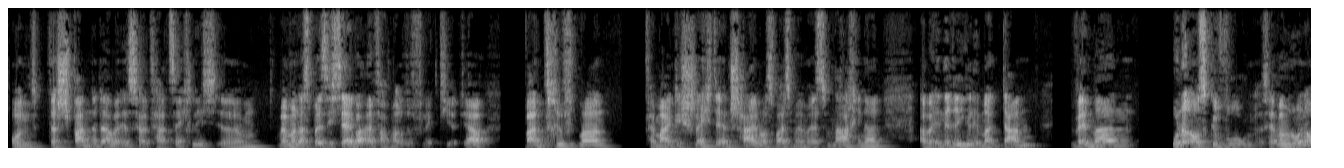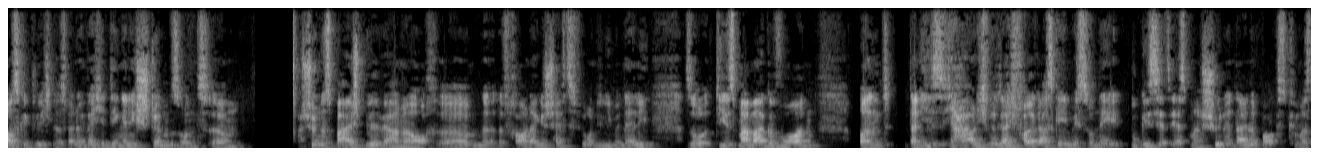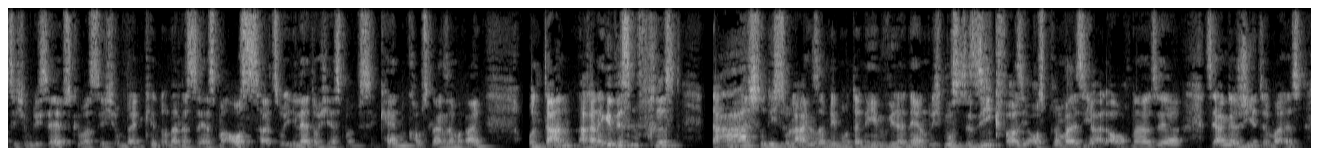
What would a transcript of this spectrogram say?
Und das Spannende dabei ist halt tatsächlich, ähm, wenn man das bei sich selber einfach mal reflektiert, ja, wann trifft man vermeintlich schlechte Entscheidungen, das weiß man immer erst im Nachhinein, aber in der Regel immer dann, wenn man unausgewogen ist, ja, wenn man unausgeglichen ist, wenn irgendwelche Dinge nicht stimmen. Und ähm, schönes Beispiel, wir haben ja auch ähm, eine Frau in der Geschäftsführung, die liebe Nelly, so, die ist Mama geworden und dann hieß es, ja, und ich will gleich Vollgas geben. Ich so, nee, du gehst jetzt erstmal schön in deine Box, kümmerst dich um dich selbst, kümmerst dich um dein Kind und dann lässt du erstmal Auszeit. So, ihr lernt euch erstmal ein bisschen kennen, kommst langsam rein und dann, nach einer gewissen Frist, darfst du dich so langsam dem Unternehmen wieder nähern. Und ich musste sie quasi ausbrennen, weil sie halt auch ne, sehr, sehr engagiert immer ist.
